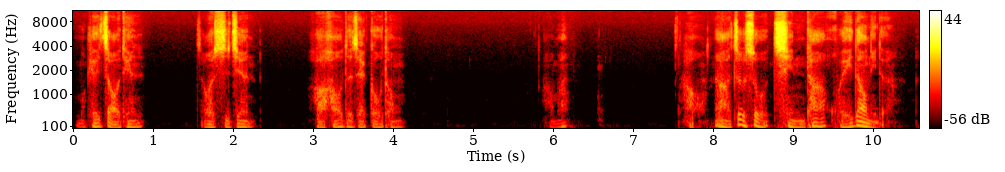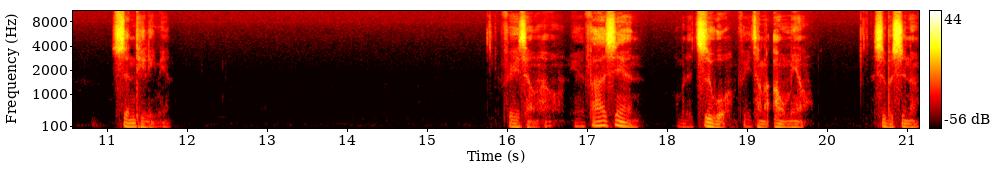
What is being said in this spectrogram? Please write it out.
我们可以找一天。找个时间，好好的在沟通，好吗？好，那这个时候，请他回到你的身体里面，非常好。你会发现我们的自我非常的奥妙，是不是呢？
